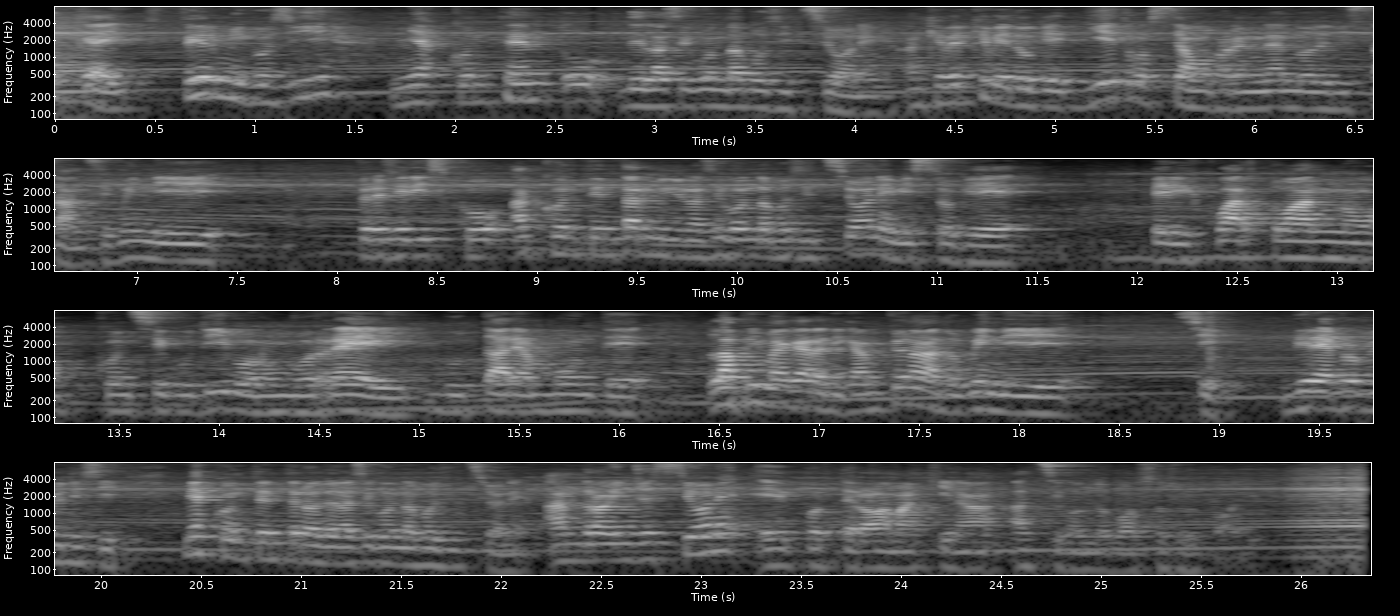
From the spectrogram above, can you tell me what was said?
Ok, fermi così mi accontento della seconda posizione, anche perché vedo che dietro stiamo prendendo le distanze, quindi preferisco accontentarmi di una seconda posizione visto che per il quarto anno consecutivo non vorrei buttare a monte la prima gara di campionato, quindi sì, direi proprio di sì. Mi accontenterò della seconda posizione, andrò in gestione e porterò la macchina al secondo posto sul podio.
